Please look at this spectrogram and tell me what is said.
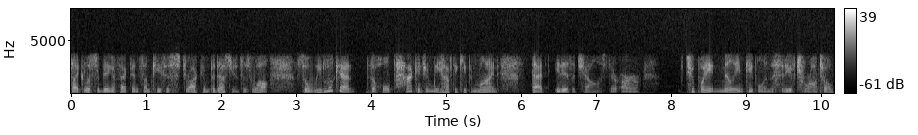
cyclists are being affected, in some cases struck, and pedestrians as well. So we look at the whole package, and we have to keep in mind that it is a challenge. There are 2.8 million people in the city of Toronto.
